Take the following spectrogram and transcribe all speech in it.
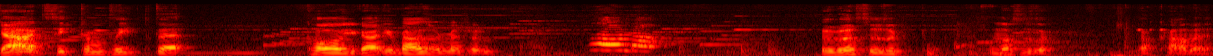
Galaxy complete that. Cole, you got your Bowser mission. Oh no. Unless there's a, unless there's a, a comet.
